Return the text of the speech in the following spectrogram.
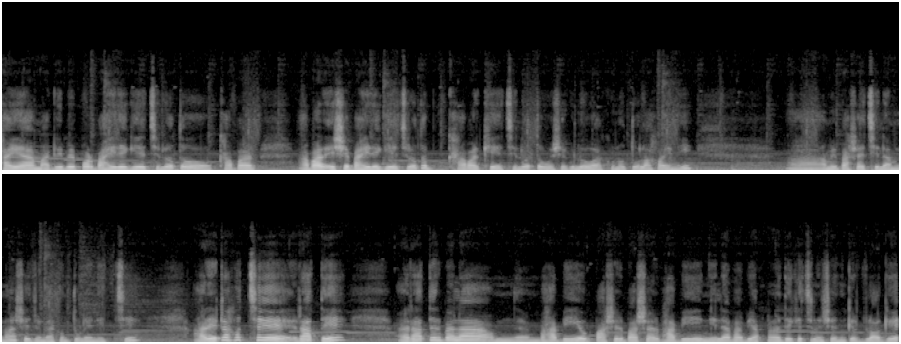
ভাইয়া মাগরিবের পর বাইরে গিয়েছিল, তো খাবার আবার এসে বাইরে গিয়েছিল, তো খাবার খেয়েছিল, তো সেগুলো এখনও তোলা হয়নি। আমি বাসায় ছিলাম না, সেজন্য এখন তুলে নিচ্ছি। আর এটা হচ্ছে রাতে, রাতের বেলা ভাবি ও পাশের বাসার ভাবি, নীলা ভাবি, আপনারা দেখেছিলেন সেদিনকের ব্লগে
